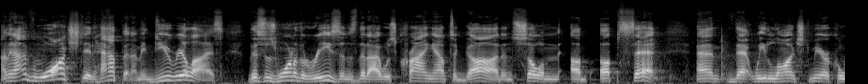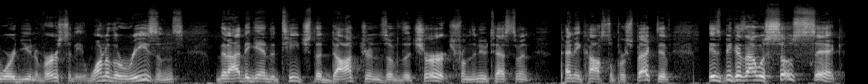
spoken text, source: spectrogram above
I mean, I've watched it happen. I mean, do you realize this is one of the reasons that I was crying out to God and so um, um, upset, and that we launched Miracle Word University. One of the reasons that I began to teach the doctrines of the church from the New Testament Pentecostal perspective is because I was so sick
